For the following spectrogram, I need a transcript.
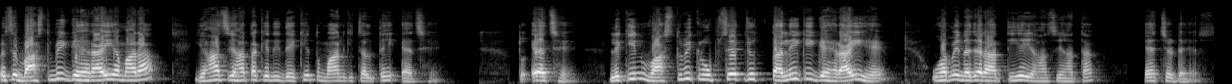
वैसे वास्तविक गहराई हमारा यहाँ से यहाँ तक यदि देखें तो मान के चलते हैं एच है। तो एच है। लेकिन वास्तविक रूप से जो तली की गहराई है, वो हमें नज़र आती है यहाँ से यहाँ तक एच डैश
